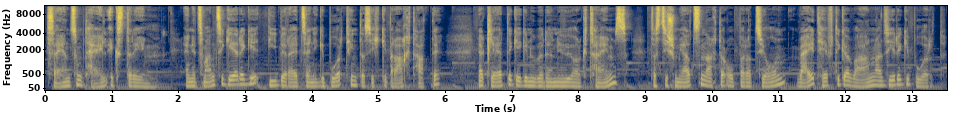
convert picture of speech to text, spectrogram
seien zum Teil extrem. Eine 20-Jährige, die bereits eine Geburt hinter sich gebracht hatte, erklärte gegenüber der New York Times, dass die Schmerzen nach der Operation weit heftiger waren als ihre Geburt.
